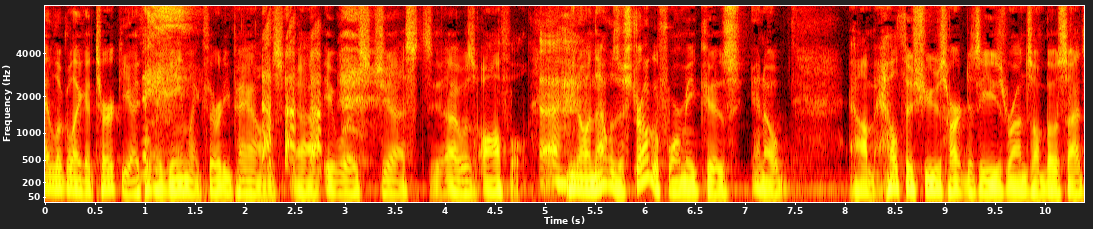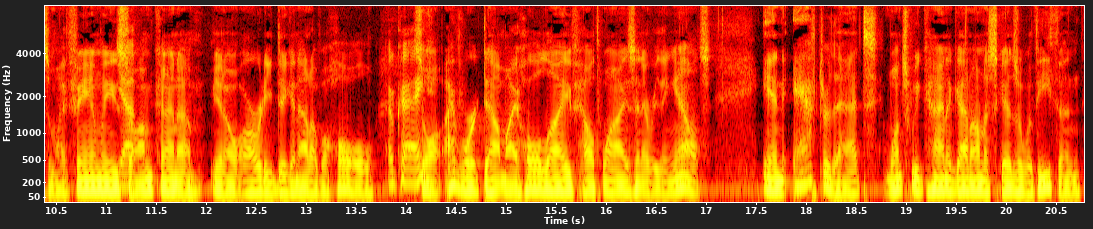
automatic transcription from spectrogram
I look like a turkey. I think I gained like 30 pounds. Uh, it was just, uh, it was awful. You know, and that was a struggle for me because, you know, um, health issues, heart disease runs on both sides of my family. Yep. So I'm kind of, you know, already digging out of a hole. Okay. So I've worked out my whole life, health wise, and everything else. And after that, once we kind of got on a schedule with Ethan,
